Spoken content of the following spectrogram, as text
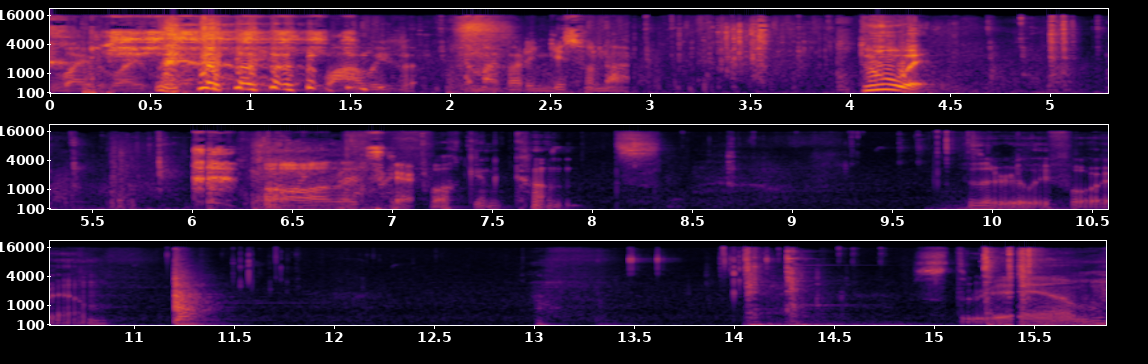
Wait, wait, wait. wait. Why are we? vo- Am I voting yes or no? Do it! Oh, let's go. Fucking cunts. Is it really 4 a.m.? It's 3 a.m.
